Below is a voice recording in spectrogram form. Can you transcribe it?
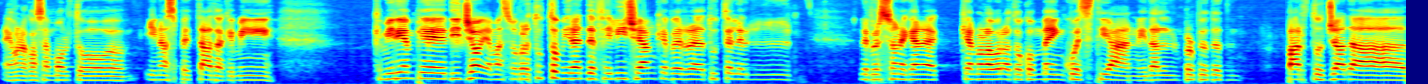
è una cosa molto inaspettata che mi, che mi riempie di gioia, ma soprattutto mi rende felice anche per tutte le, le persone che, che hanno lavorato con me in questi anni, dal- proprio da- parto già da,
